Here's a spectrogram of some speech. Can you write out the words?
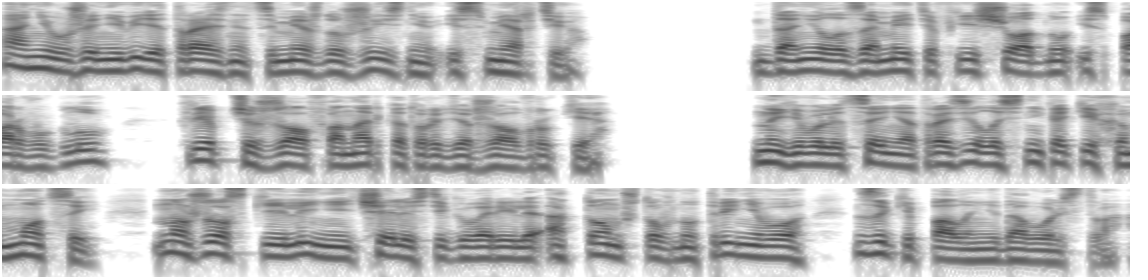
«Они уже не видят разницы между жизнью и смертью». Данила, заметив еще одну из пар в углу, крепче сжал фонарь, который держал в руке. На его лице не отразилось никаких эмоций, но жесткие линии челюсти говорили о том, что внутри него закипало недовольство.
